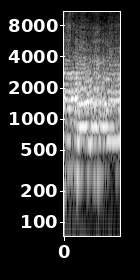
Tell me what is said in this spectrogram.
start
